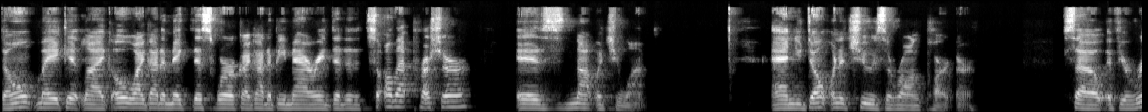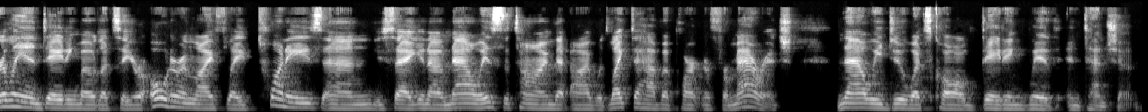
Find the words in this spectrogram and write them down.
Don't make it like, oh, I got to make this work. I got to be married. So all that pressure is not what you want. And you don't want to choose the wrong partner. So if you're really in dating mode, let's say you're older in life, late 20s, and you say, you know, now is the time that I would like to have a partner for marriage. Now we do what's called dating with intention.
